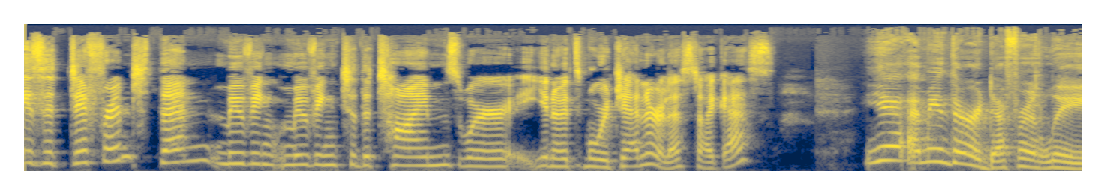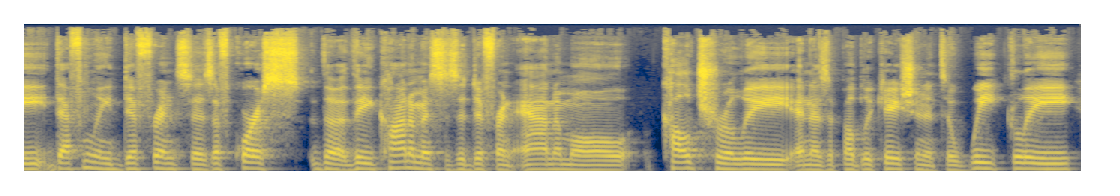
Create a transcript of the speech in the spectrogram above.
Is it different then moving moving to the times where you know it's more generalist, I guess? Yeah, I mean there are definitely definitely differences. Of course, the the Economist is a different animal culturally, and as a publication, it's a weekly.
